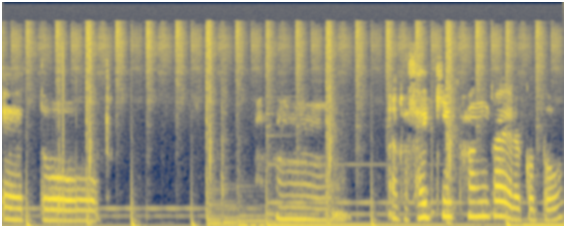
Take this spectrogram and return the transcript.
えっと、うーん、なんか最近考えること、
